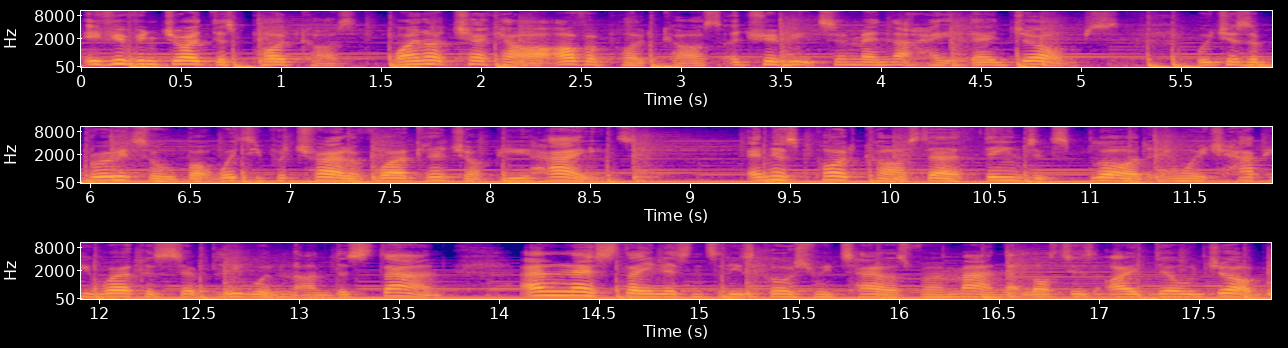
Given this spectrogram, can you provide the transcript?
If you've enjoyed this podcast, why not check out our other podcast, A Tribute to Men That Hate Their Jobs, which is a brutal but witty portrayal of working a job you hate. In this podcast, there are themes explored in which happy workers simply wouldn't understand, unless they listen to these cautionary tales from a man that lost his ideal job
